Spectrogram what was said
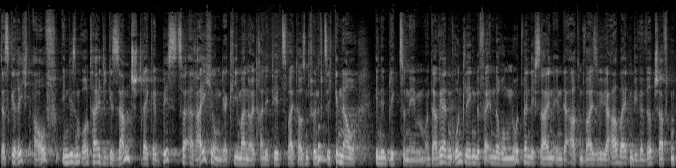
das Gericht auf, in diesem Urteil die Gesamtstrecke bis zur Erreichung der Klimaneutralität 2050 genau in den Blick zu nehmen. Und da werden grundlegende Veränderungen notwendig sein in der Art und Weise, wie wir arbeiten, wie wir wirtschaften,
